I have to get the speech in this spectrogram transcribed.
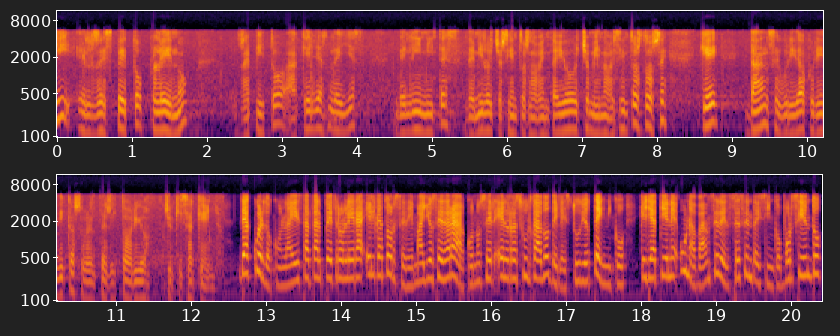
y el respeto pleno, repito, a aquellas leyes de límites de 1898, 1912, que dan seguridad jurídica sobre el territorio chuquisaqueño. De acuerdo con la estatal petrolera, el 14 de mayo se dará a conocer el resultado del estudio técnico, que ya tiene un avance del 65%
